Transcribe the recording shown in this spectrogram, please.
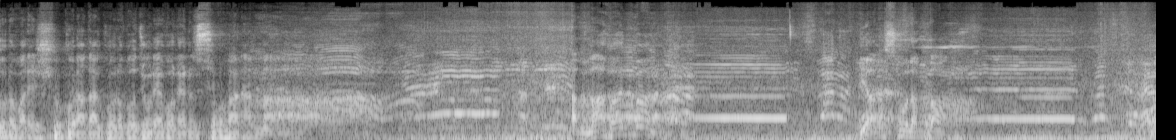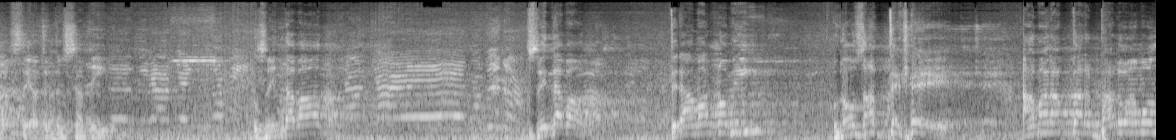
দরবারে শুকর আদা করব, জোরে বলেন সুবহানাল্লাহ। আল্লাহু তেরা আমার দেখে, আমার আপনার ভালো আমল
